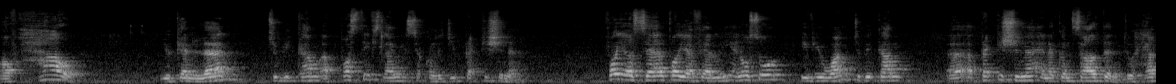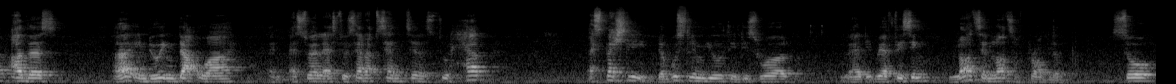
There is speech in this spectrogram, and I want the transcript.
of how you can learn to become a positive Islamic psychology practitioner for yourself, for your family, and also if you want to become a, practitioner and a consultant to help others uh, in doing da'wah and as well as to set up centers to help especially the Muslim youth in this world where we are facing lots and lots of problems. So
